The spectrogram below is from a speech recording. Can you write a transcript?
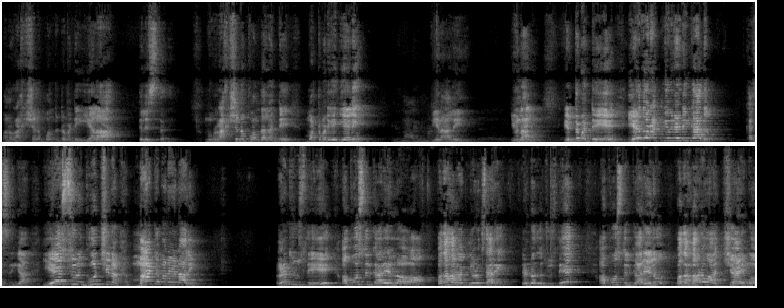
మన రక్షణ పొందటం అంటే ఎలా తెలుస్తుంది? నువ్వు రక్షణ పొందాలంటే మొట్టమొదటిగా ఏం చేయాలి? వినాలి. వినాలి. వింటమంటే ఏదో రకంగా వినడం కాదు. ఖచ్చితంగా యేసును కూర్చిన మాట మనం వినాలి. రెండు చూస్తే అపోస్తుల కార్యాల్లో పదహారు ఒకసారి రెండోదిగా చూస్తే అపోస్తుల కార్యాలు పదహారవ అధ్యాయము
